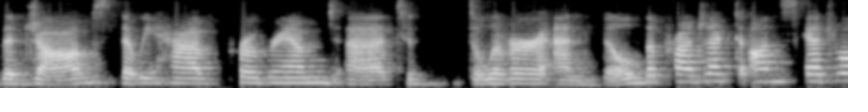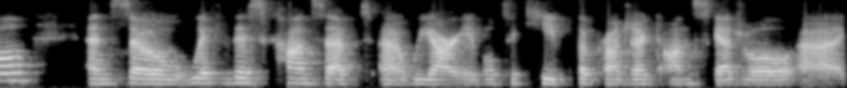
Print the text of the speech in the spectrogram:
the jobs that we have programmed uh, to deliver and build the project on schedule. And so with this concept, uh, we are able to keep the project on schedule, uh,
